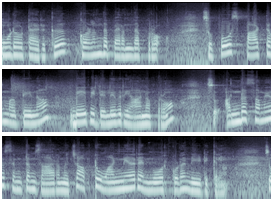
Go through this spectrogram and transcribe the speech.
மூட் அவுட்டாக இருக்குது குழந்த பிறந்தப்புறம் ஸோ போஸ்ட் பார்ட்டம் அப்படின்னா பேபி டெலிவரி ஆனப்புறம் ஸோ அந்த சமயம் சிம்டம்ஸ் ஆரம்பித்து up to one year and more கூட நீடிக்கலாம். ஸோ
